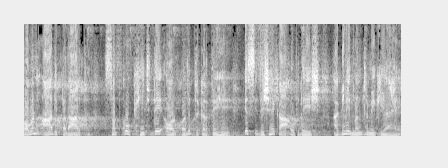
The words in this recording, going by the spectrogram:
पवन आदि पदार्थ सबको खींचते और पवित्र करते हैं, इस विषय का उपदेश अगले मंत्र में किया है।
